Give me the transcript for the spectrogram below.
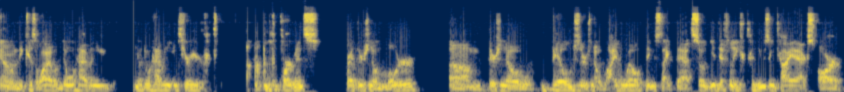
um, because a lot of them don't have any, you know, don't have any interior compartments, right? There's no motor, um, there's no bilge, there's no live well, things like that. So yeah, definitely canoes and kayaks are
